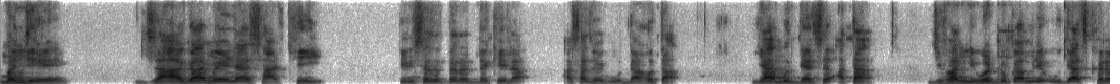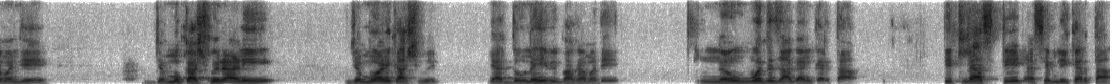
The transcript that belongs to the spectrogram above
म्हणजे जागा मिळण्यासाठी तीनशे सत्तर रद्द केला असा जो एक मुद्दा होता. या मुद्द्याचं आता जेव्हा निवडणुका म्हणजे उद्याच खरं म्हणजे जम्मू काश्मीर आणि जम्मू आणि काश्मीर या दोनही विभागामध्ये नव्वद जागांकरता तिथल्या स्टेट असेंब्ली करता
